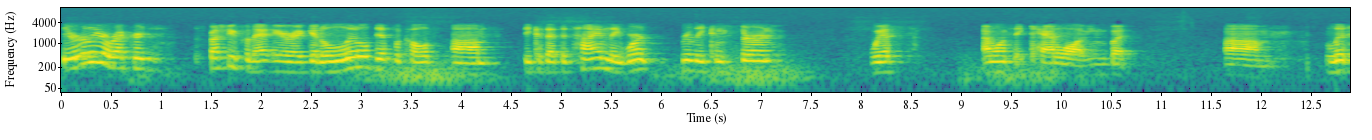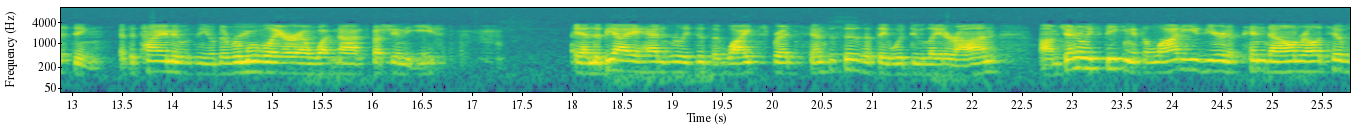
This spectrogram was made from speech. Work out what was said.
The earlier records, especially for that era, get a little difficult um, because at the time they weren't really concerned with, I don't want to say cataloging, but um, listing. At the time, it was you know the removal era and whatnot, especially in the east. And the BIA hadn't really did the widespread censuses that they would do later on. Um, generally speaking, it's a lot easier to pin down relatives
